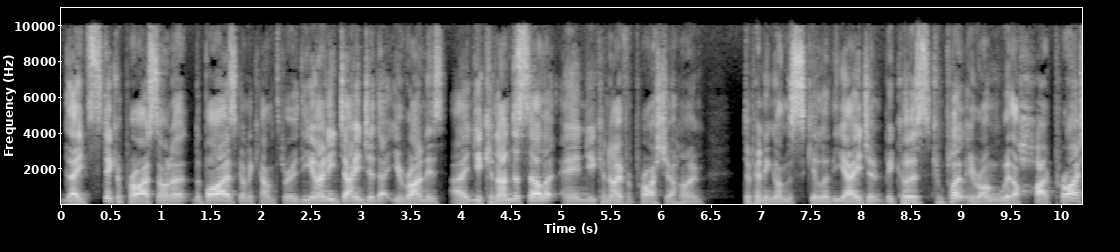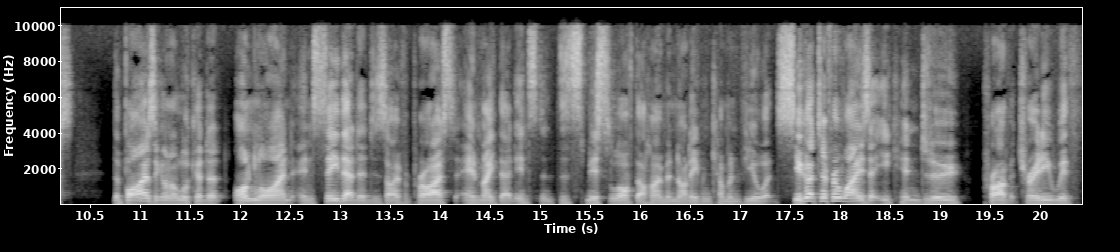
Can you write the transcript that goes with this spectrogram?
They stick a price on it. The buyer's going to come through. The only danger that you run is uh, you can undersell it and you can overprice your home depending on the skill of the agent, because completely wrong with a high price. The buyers are going to look at it online and see that it is overpriced and make that instant dismissal of the home and not even come and view it. You've got different ways that you can do private treaty with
